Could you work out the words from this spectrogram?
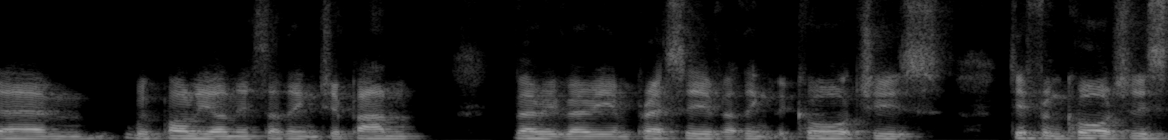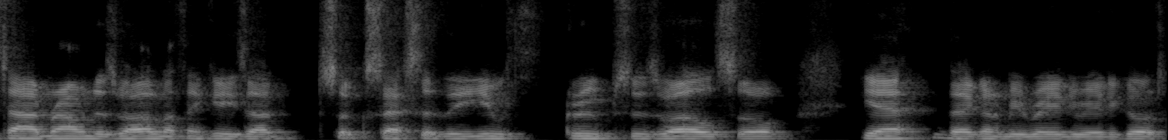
um with Pollie on this. I think Japan very very impressive. I think the coach is different coach this time around as well, and I think he's had success at the youth groups as well. So yeah, they're going to be really really good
